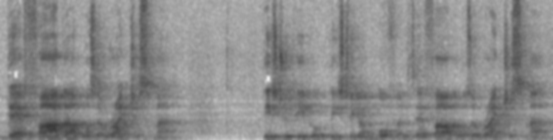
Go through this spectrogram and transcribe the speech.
their father was a righteous man. These two people, these two young orphans, their father was a righteous man.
